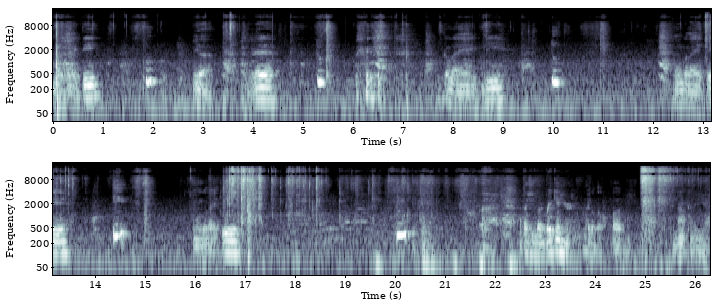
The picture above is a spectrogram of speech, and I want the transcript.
I'm about to go like. Boop. Yeah. Over. Let's go like D. Doop. I'm gonna go like D. E. I'm gonna go like this. Doop. I thought she was about to break in here. Like, what the fuck? Do not come in here.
